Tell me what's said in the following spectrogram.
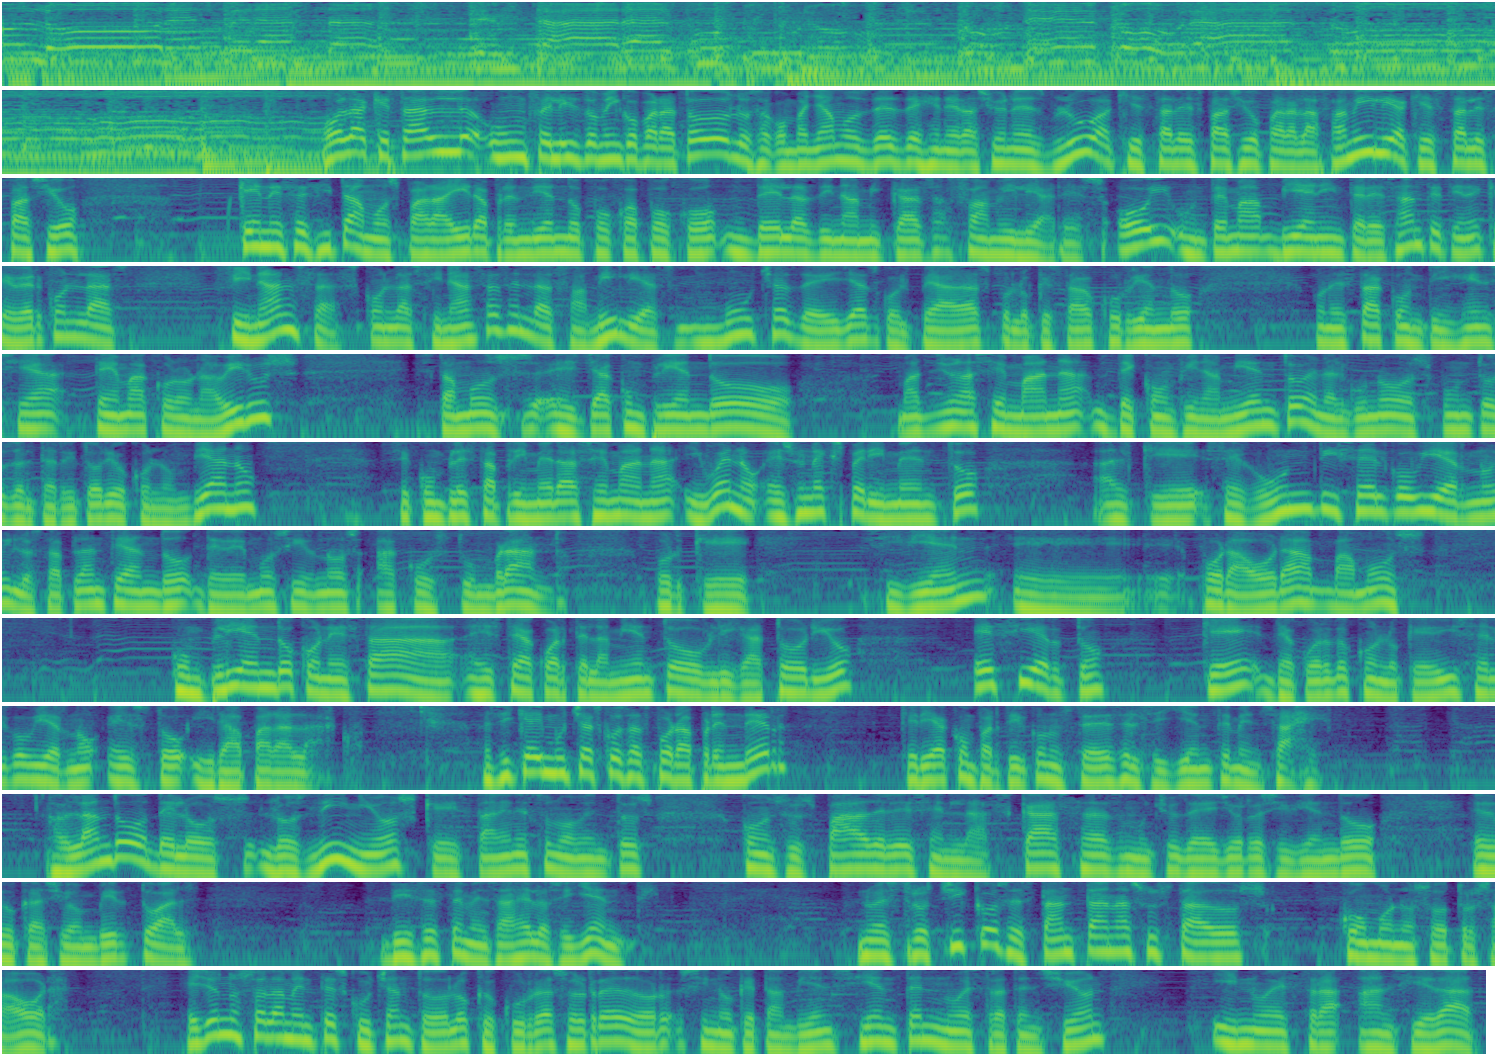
Hola, ¿qué tal? Un feliz domingo para todos. Los acompañamos desde Generaciones Blue. Aquí está el espacio para la familia, aquí está el espacio que necesitamos para ir aprendiendo poco a poco de las dinámicas familiares. Hoy un tema bien interesante tiene que ver con las finanzas, con las finanzas en las familias, muchas de ellas golpeadas por lo que está ocurriendo con esta contingencia tema coronavirus. Estamos eh, ya cumpliendo más de una semana de confinamiento en algunos puntos del territorio colombiano. Se cumple esta primera semana y bueno, es un experimento al que, según dice el gobierno y lo está planteando, debemos irnos acostumbrando, porque si bien eh, por ahora vamos cumpliendo con esta, este acuartelamiento obligatorio, es cierto que, de acuerdo con lo que dice el gobierno, esto irá para largo. Así que hay muchas cosas por aprender. Quería compartir con ustedes el siguiente mensaje. Hablando de los, los niños que están en estos momentos con sus padres en las casas, muchos de ellos recibiendo educación virtual, dice este mensaje lo siguiente. Nuestros chicos están tan asustados como nosotros ahora. Ellos no solamente escuchan todo lo que ocurre a su alrededor, sino que también sienten nuestra tensión y nuestra ansiedad.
